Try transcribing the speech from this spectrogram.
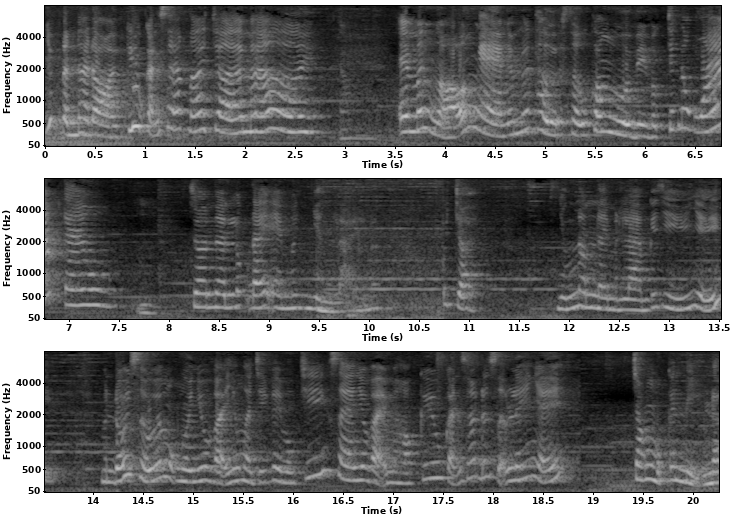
nhất định ra đòi kêu cảnh sát tới trời ơi má ơi. Em mới ngỡ ngàng em nói thực sự con người vì vật chất nó quá cao. Cho nên lúc đấy em mới nhìn lại em nói ôi trời những năm này mình làm cái gì ấy nhỉ? Mình đối xử với một người như vậy nhưng mà chỉ vì một chiếc xe như vậy mà họ kêu cảnh sát đến xử lý nhỉ? Trong một cái niệm đó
